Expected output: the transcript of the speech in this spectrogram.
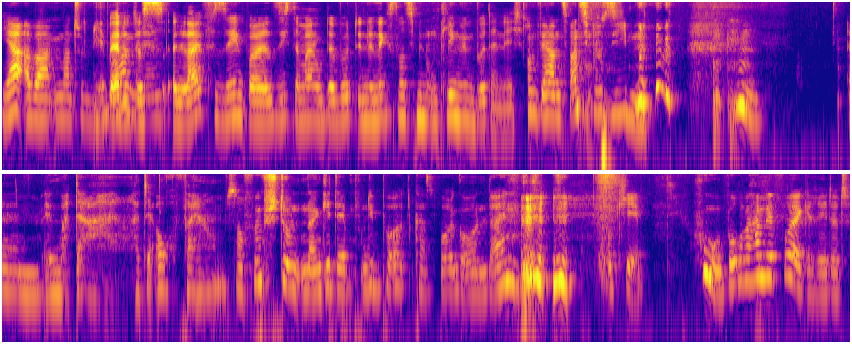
Ja, aber Mathe, wie Ihr werdet es live sehen, weil sie ist der Meinung, der wird in den nächsten 20 Minuten klingeln, wird er nicht. Und wir haben 20 vor 7. ähm, Irgendwann da hat er auch Feierabend. noch fünf Stunden, dann geht der, die Podcast-Folge online. okay. Huh, worüber haben wir vorher geredet?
